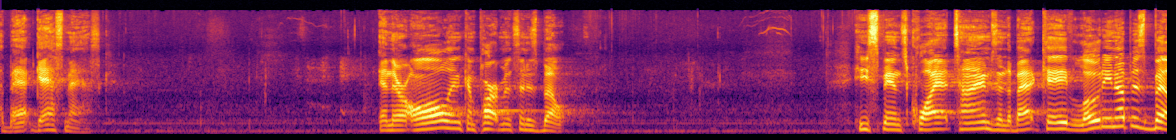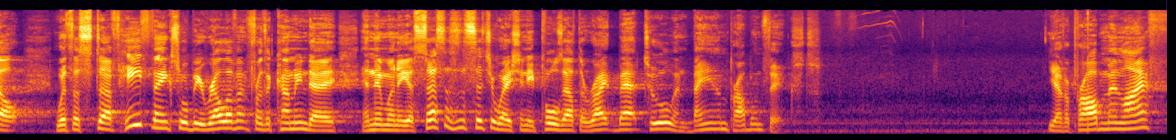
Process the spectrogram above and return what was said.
a bat gas mask. And they're all in compartments in his belt. He spends quiet times in the Bat Cave loading up his belt with the stuff he thinks will be relevant for the coming day. And then when he assesses the situation, he pulls out the right bat tool and bam, problem fixed. You have a problem in life?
